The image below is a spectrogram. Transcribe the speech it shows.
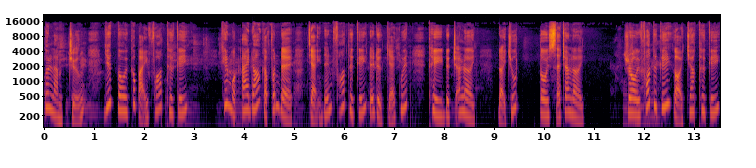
tôi làm trưởng, dưới tôi có bảy phó thư ký. Khi một ai đó gặp vấn đề, chạy đến phó thư ký để được giải quyết, thì được trả lời, đợi chút, tôi sẽ trả lời. Rồi phó thư ký gọi cho thư ký,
